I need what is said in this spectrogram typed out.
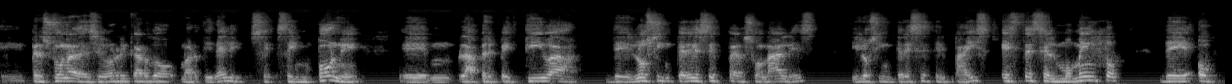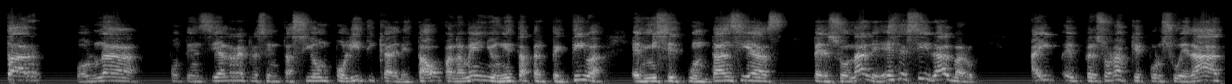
eh, persona del señor Ricardo Martinelli. Se, impone em, la perspectiva de los intereses personales y los intereses del país. Este es el momento de optar por una potencial representación política del Estado panameño en esta perspectiva, en mis circunstancias personales. Es decir, Álvaro, hay eh, personas que por su edad,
